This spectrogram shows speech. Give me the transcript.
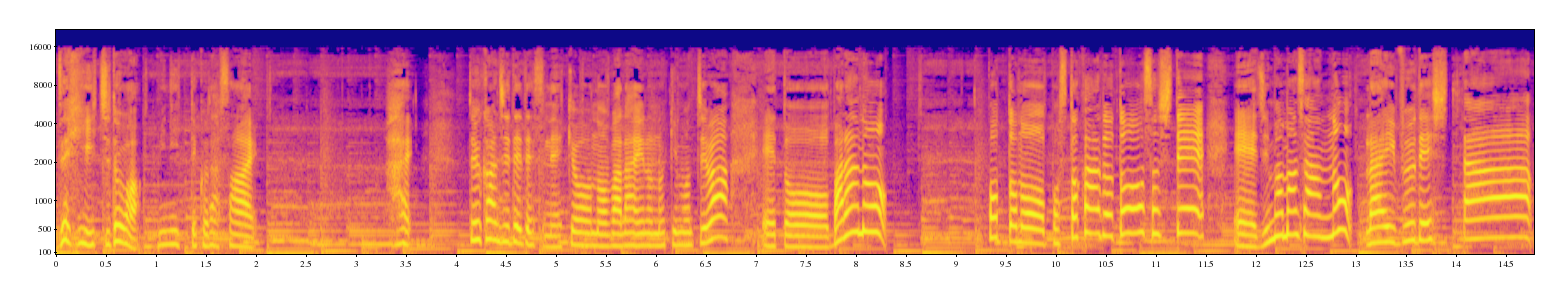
ぜひ一度は見に行ってください。はい。という感じでですね今日のバラ色の気持ちは、えーとバラのポットのポストカードとそして、えー、ジママさんのライブでした。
